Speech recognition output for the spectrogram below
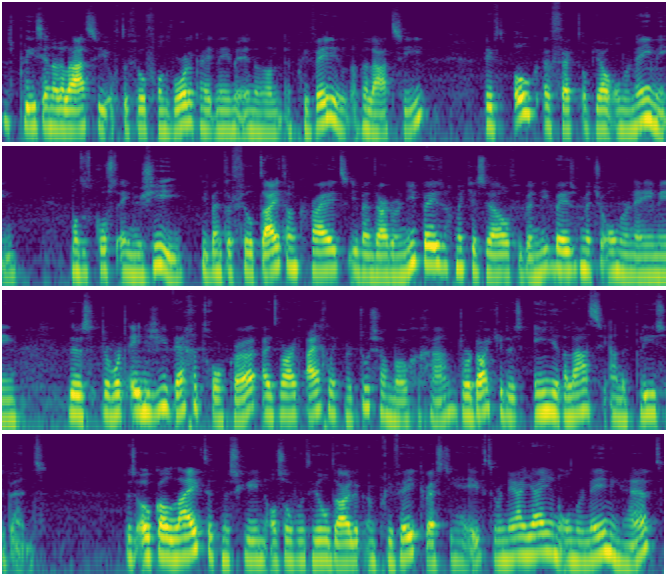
Dus please in een relatie of te veel verantwoordelijkheid nemen in een, een privérelatie heeft ook effect op jouw onderneming. Want het kost energie. Je bent er veel tijd aan kwijt. Je bent daardoor niet bezig met jezelf. Je bent niet bezig met je onderneming. Dus er wordt energie weggetrokken uit waar het eigenlijk naartoe zou mogen gaan. Doordat je dus in je relatie aan het pleasen bent. Dus ook al lijkt het misschien alsof het heel duidelijk een privé kwestie heeft. Wanneer jij een onderneming hebt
